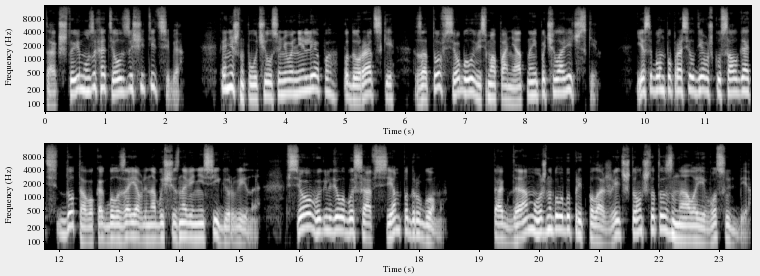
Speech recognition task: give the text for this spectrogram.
так что ему захотелось защитить себя. Конечно, получилось у него нелепо, по-дурацки, зато все было весьма понятно и по-человечески. Если бы он попросил девушку солгать до того, как было заявлено об исчезновении Сигюрвина, все выглядело бы совсем по-другому. Тогда можно было бы предположить, что он что-то знал о его судьбе.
